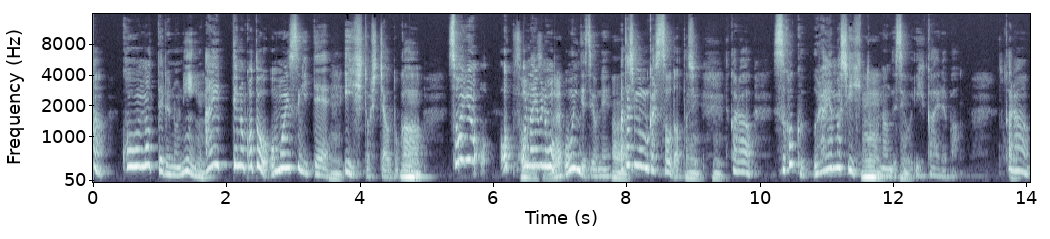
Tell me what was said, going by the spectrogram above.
当はこう思ってるのに、うん。相手のことを思いすぎてうん、いい人しちゃうとか、そういうおお悩みの方が多いんですよね。うん私も昔そうだったし。うんうんだから、すごく羨ましい人なんですよ、うん言い換えれば。だから、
